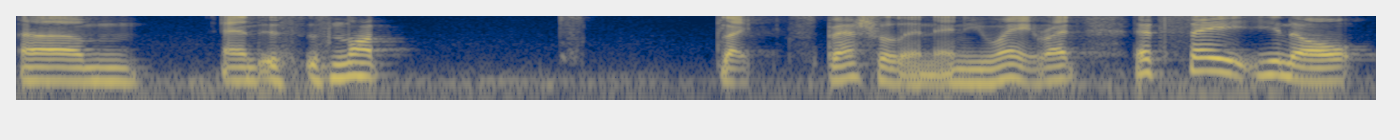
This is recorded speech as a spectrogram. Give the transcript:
Um, and it's, it's not like special in any way, right? Let's say, you know,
